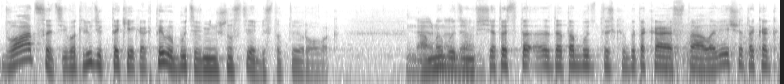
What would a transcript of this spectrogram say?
20, и вот люди такие, как ты, вы будете в меньшинстве без татуировок. Наверное, а мы будем да. все. То есть это, это будет, то есть как бы такая стала вещь, это как,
